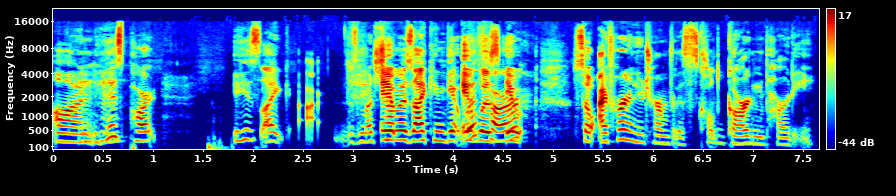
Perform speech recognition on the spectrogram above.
on Mm-hmm. his part. He's like as much time as I can get it with was her. it, so i've heard a new term for this it's called garden party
